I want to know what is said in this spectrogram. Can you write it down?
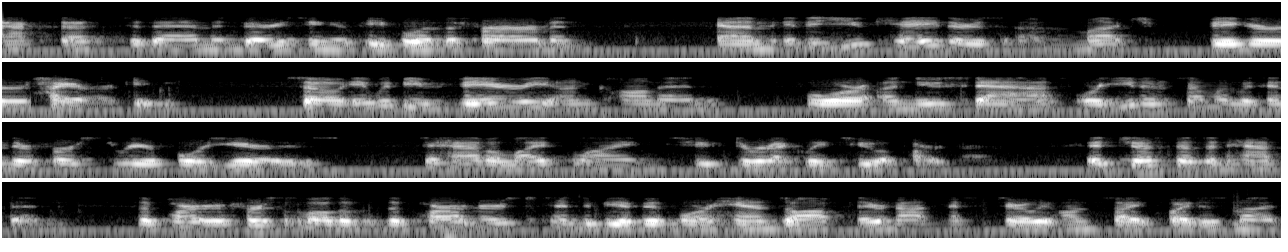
access to them and very senior people in the firm. And, and in the UK, there's a much bigger hierarchy. So it would be very uncommon for a new staff or even someone within their first three or four years to have a lifeline to directly to a partner. It just doesn't happen. The part, first of all, the, the partners tend to be a bit more hands off. They're not necessarily on site quite as much.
